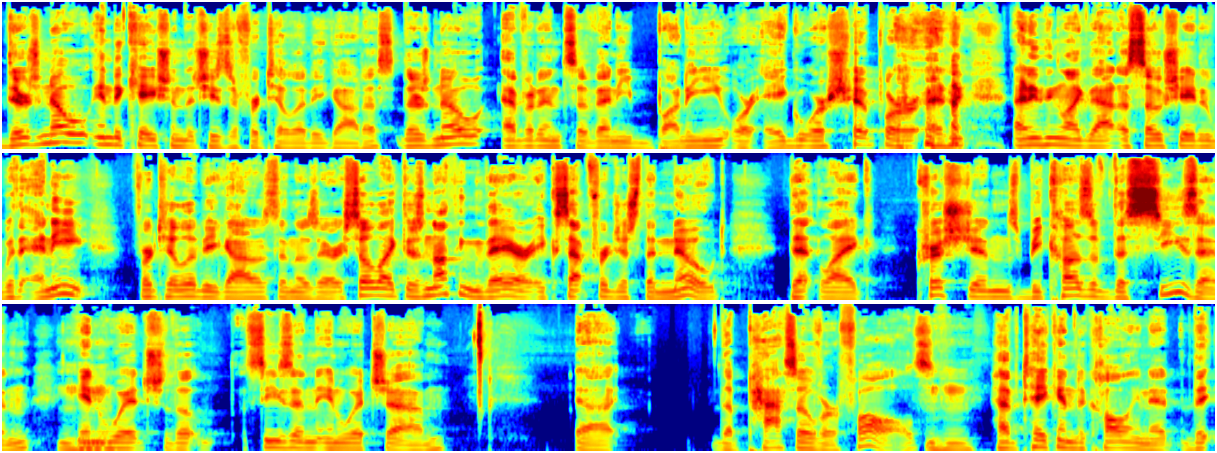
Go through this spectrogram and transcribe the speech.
There's no indication that she's a fertility goddess. There's no evidence of any bunny or egg worship or any, anything like that associated with any fertility goddess in those areas. So like there's nothing there except for just the note that like Christians because of the season in which the season in which um uh the Passover falls have taken to calling it the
